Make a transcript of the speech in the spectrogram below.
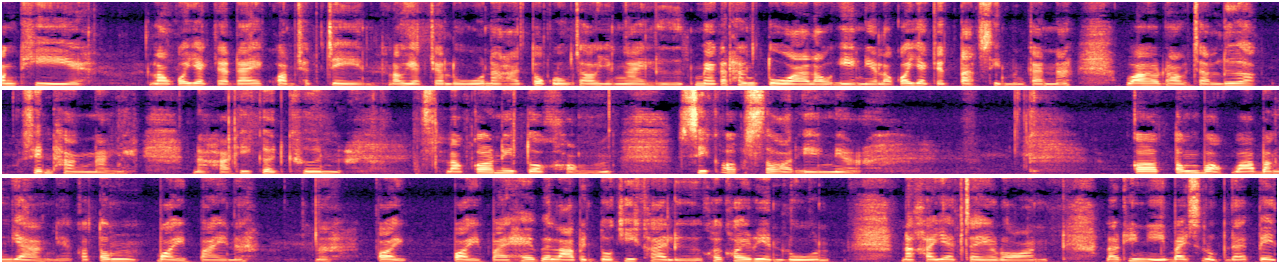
บางทีเราก็อยากจะได้ความชัดเจน เราอยากจะรู้นะคะ ตกลงจะเอายังไง หรือแม้กระทั่งตัวเราเองเนี่ยเราก็อยากจะตัดสินเหมือนกันนะ ว่าเราจะเลือกเส้นทางไหนนะคะที่เกิดขึ้น แล้วก็ในตัวของ Six of Swords เองเนี่ย ก็ต้องบอกว่าบางอย่างเนี่ยก็ต้องปล่อยไปนะนะปล่อยปล่อยไปให้เวลาเป็นตัวขี้คายหรือค่อยๆเรียนรู้นะคะ อย่าใจร้อน แล้วทีนี้ใบสรุปได้เป็น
